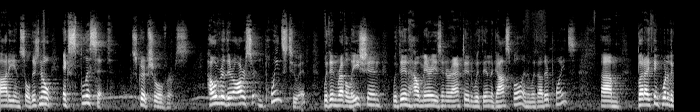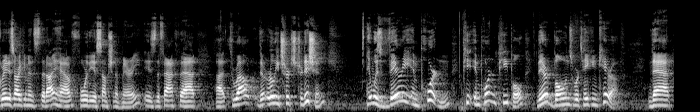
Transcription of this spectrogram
body, and soul. There's no explicit scriptural verse. However, there are certain points to it within Revelation, within how Mary has interacted within the gospel, and with other points. Um, but I think one of the greatest arguments that I have for the Assumption of Mary is the fact that uh, throughout the early church tradition, it was very important, important people, their bones were taken care of. That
